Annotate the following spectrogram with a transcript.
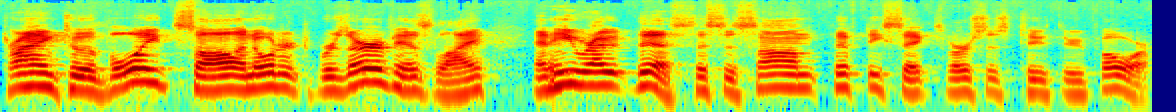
trying to avoid Saul in order to preserve his life. And he wrote this. This is Psalm 56, verses 2 through 4.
